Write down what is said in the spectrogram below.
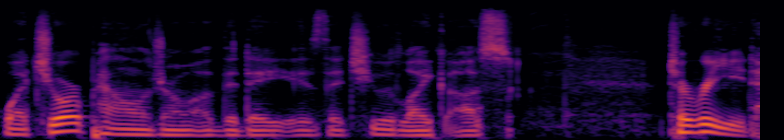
what your palindrome of the day is that you would like us to read.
